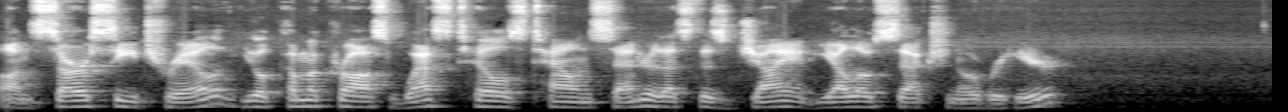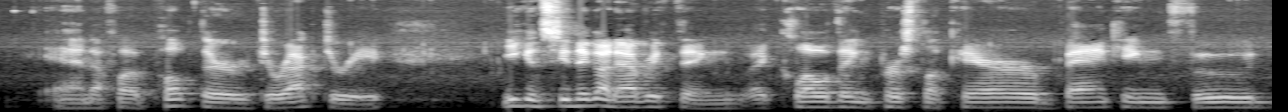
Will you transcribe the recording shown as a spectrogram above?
on Sarcee Trail, you'll come across West Hills Town Center. That's this giant yellow section over here. And if I pull up their directory, you can see they got everything like clothing, personal care, banking, food,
